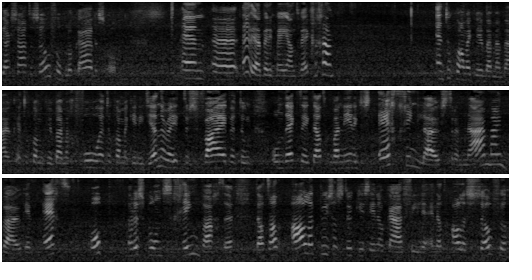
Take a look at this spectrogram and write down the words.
daar zaten zoveel blokkades op. En uh, nou, daar ben ik mee aan het werk gegaan. En toen kwam ik weer bij mijn buik. En toen kwam ik weer bij mijn gevoel. En toen kwam ik in die generators vibe. En toen ontdekte ik dat wanneer ik dus echt ging luisteren naar mijn buik. En echt op respons ging wachten, dat dan alle puzzelstukjes in elkaar vielen en dat alles zoveel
